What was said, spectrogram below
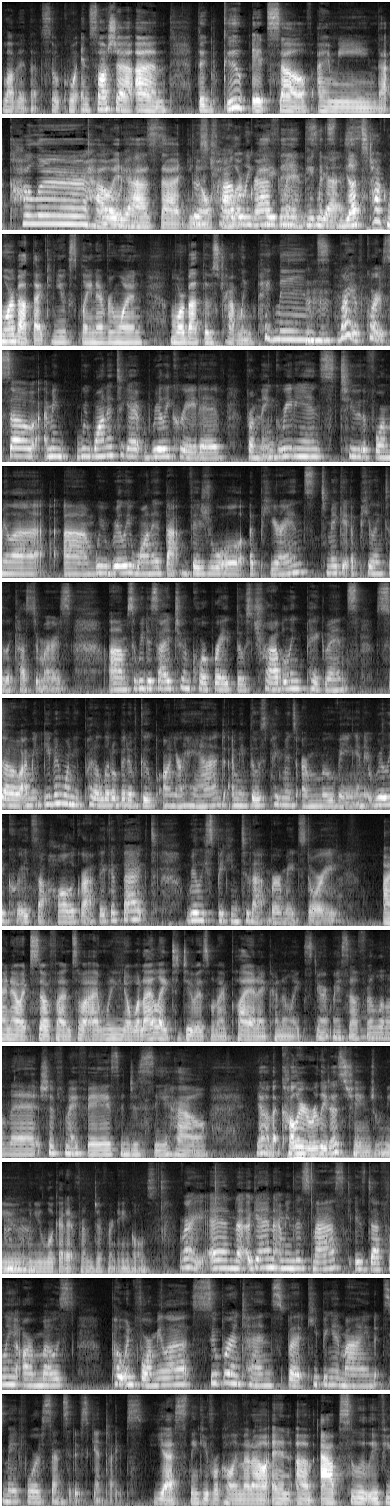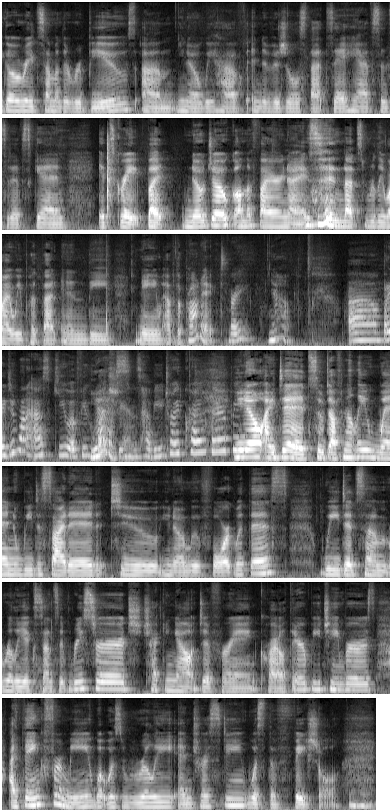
Love it. That's so cool. And Sasha, um, the goop itself, I mean, that color, how Oh, it yes. has that, you Those know, traveling holographic pigments, yes. Let's talk more about that. Can you explain everyone more about those traveling pigments? Right, of course. So, I mean, we wanted to get really creative from the ingredients to the formula. Um, we really wanted that visual appearance to make it appealing to the customers. Um, so, we decided to incorporate those traveling pigments. So, I mean, even when you put a little bit of goop on your hand, I mean, those pigments are moving and it really creates that holographic effect, really speaking to that mermaid story. I know it's so fun. So I, when you know, what I like to do is when I apply it, I kind of like stare at myself for a little bit, shift my face, and just see how, yeah, that color really does change when you mm-hmm. when you look at it from different angles. Right. And again, I mean, this mask is definitely our most potent formula, super intense, but keeping in mind it's made for sensitive skin types. Yes, thank you for calling that out. And um, absolutely, if you go read some of the reviews, um, you know, we have individuals that say, hey, I have sensitive skin. It's great, but no joke on the fire and ice. And that's really why we put that in the name of the product. Right. Yeah. Um, but I did want to ask you a few Yes. questions. Have you tried cryotherapy? You know, I did. So definitely when we decided to, you know, move forward with this, we did some really extensive research, checking out different cryotherapy chambers. I think for me, what was really interesting was the facial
